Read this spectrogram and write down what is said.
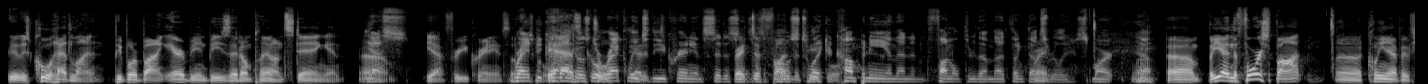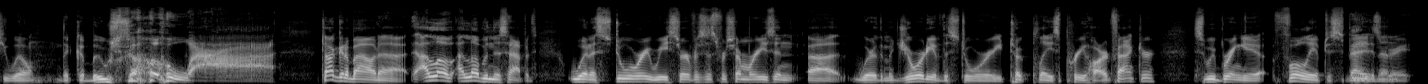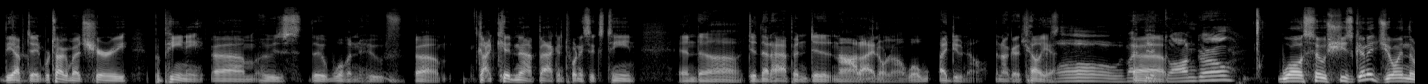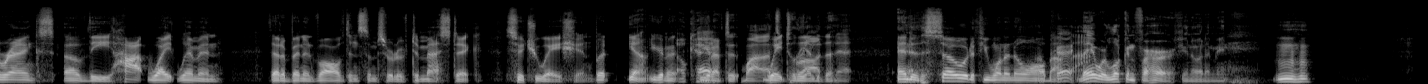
it was cool headline. People are buying Airbnbs they don't plan on staying in. Um, Yes. Yeah, for Ukrainians. So right that's cool. because that goes cool. directly Yeah, to the Ukrainian citizens right, to as fund opposed the to like a people. company and then funneled through them. I think that's Right. really smart. Yeah. Um, but yeah, in the four spot, uh, cleanup, if you will, the caboose. wow. Talking about, uh, I love, I love when this happens. When a story resurfaces for some reason, uh, where the majority of the story took place pre Hard Factor, so we bring you fully up to speed. That and then great. the update. We're talking about Sherri Papini, um, who's the woman who um, got kidnapped back in 2016. And uh, did that happen? Did it not? I don't know. Well, I do know, and I'm going to tell you. Oh, it might be Uh, a Gone Girl. Well, so she's going to join the ranks of the hot white women that have been involved in some sort of domestic situation. But you know, you're gonna Okay. you're gonna have to Wow, wait till the end of the net. end of the sode if you want to know all Okay. about that. They were looking for her, if you know what I mean. Mm-hmm.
